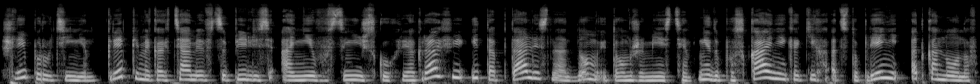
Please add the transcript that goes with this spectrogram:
шли по рутине. Крепкими когтями вцепились они в сценическую хореографию и топтались на одном и том же месте, не допуская никаких отступлений от канонов,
